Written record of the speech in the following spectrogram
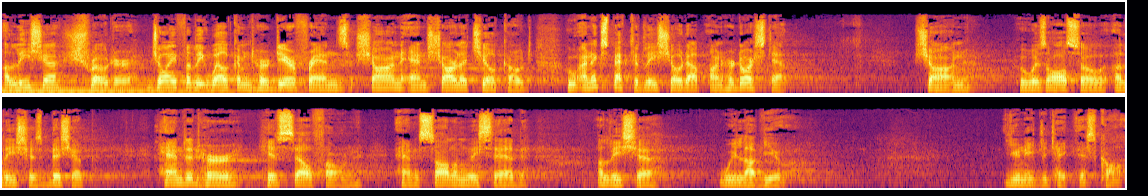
Alicia Schroeder joyfully welcomed her dear friends Sean and Charlotte Chilcote, who unexpectedly showed up on her doorstep. Sean, who was also Alicia's bishop, handed her his cell phone and solemnly said, Alicia, we love you. You need to take this call.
